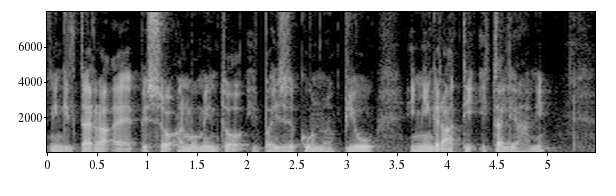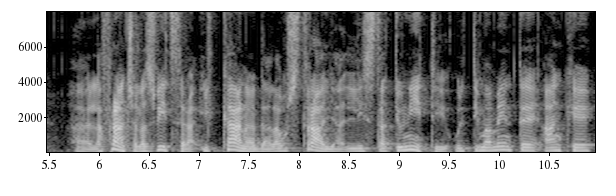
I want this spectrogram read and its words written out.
L'Inghilterra è penso al momento il paese con più immigrati italiani eh, la Francia, la Svizzera, il Canada, l'Australia, gli Stati Uniti, ultimamente anche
